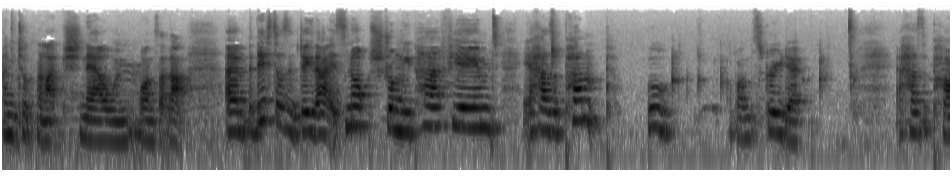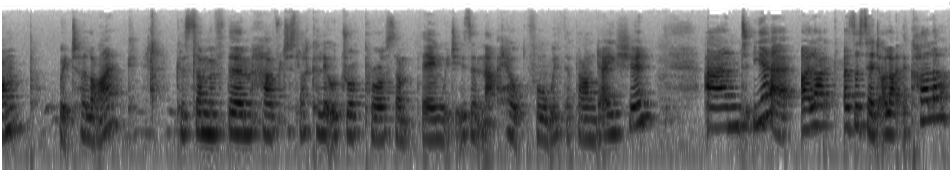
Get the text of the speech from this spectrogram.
I'm talking about like Chanel and ones like that. Um, but this doesn't do that. It's not strongly perfumed. It has a pump. Oh, I've unscrewed it. It has a pump, which I like because some of them have just like a little dropper or something which isn't that helpful with the foundation. And yeah, I like, as I said, I like the colour,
